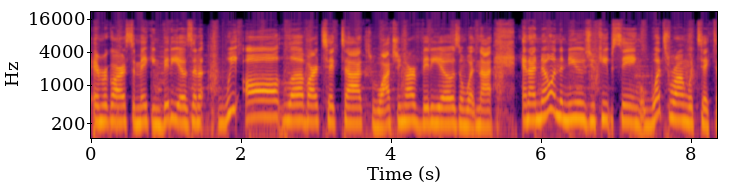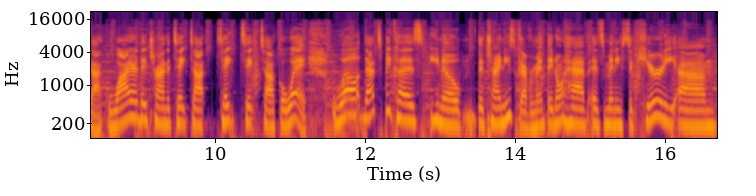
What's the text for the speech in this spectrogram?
in regards to making videos. And we all love our TikToks, watching our videos and whatnot. And I know in the news you keep seeing what's wrong with TikTok. Why are they trying to take, talk, take TikTok away? Well, that's because, you know, the Chinese government, they don't have as many security. Um,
